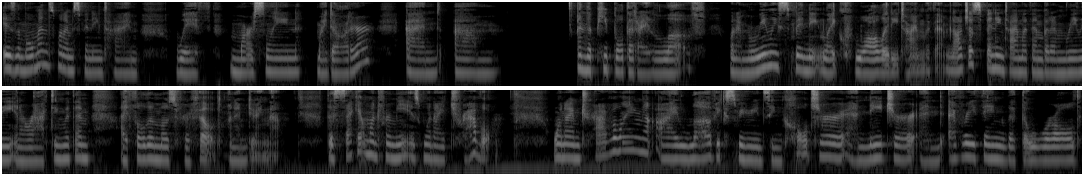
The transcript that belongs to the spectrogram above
is the moments when I'm spending time with Marceline, my daughter, and um, and the people that I love when I'm really spending like quality time with them, not just spending time with them, but I'm really interacting with them, I feel the most fulfilled when I'm doing that. The second one for me is when I travel. When I'm traveling, I love experiencing culture and nature and everything that the world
